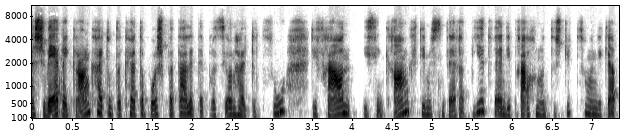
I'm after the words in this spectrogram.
schwere Krankheit und da gehört der postpartale Depression halt dazu. Die Frauen, die sind krank, die müssen therapiert werden, die brauchen Unterstützung und ich glaube,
